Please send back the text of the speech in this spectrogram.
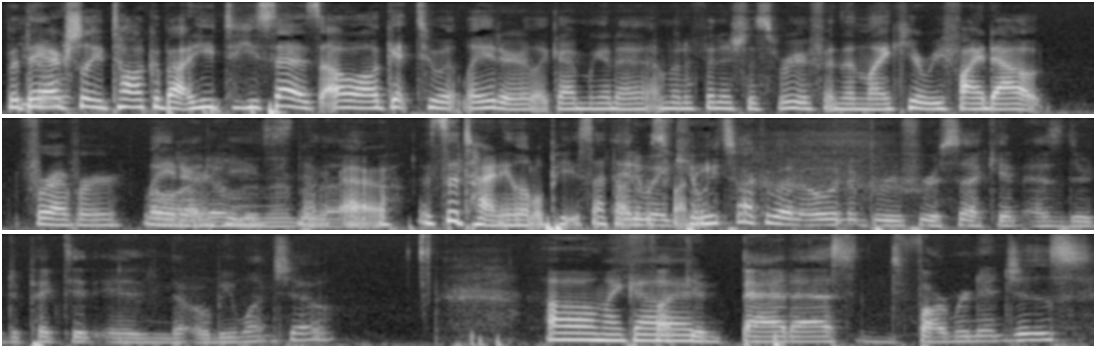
But You they know- actually talk about he he says, "Oh, I'll get to it later. Like I'm gonna I'm gonna finish this roof," and then like here we find out forever Oh, I later. don't he's remember never, that. Oh, it's a tiny little piece. I thought it Anyway, can we talk about Owen and Beru for a second as they're depicted in the Obi Wan show? oh my god, Fucking badass farmer ninjas.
